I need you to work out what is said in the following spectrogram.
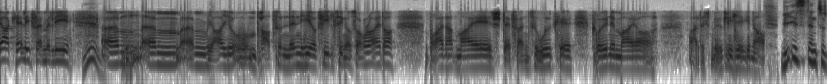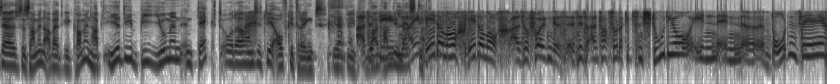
ja, Kelly Family, ähm, ähm, ähm, ja, um ein paar zu nennen hier, viel Singer-Songwriter, Reinhard May, Stefan Sulke, Grönemeyer, alles Mögliche, genau. Wie ist es denn zu der Zusammenarbeit gekommen? Habt ihr die Be Human entdeckt oder haben sich die aufgedrängt? Irgendwie? Also waren, waren die nein, lästig? weder noch, weder noch. Also folgendes, es ist einfach so, da gibt es ein Studio in, in äh, im Bodensee.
